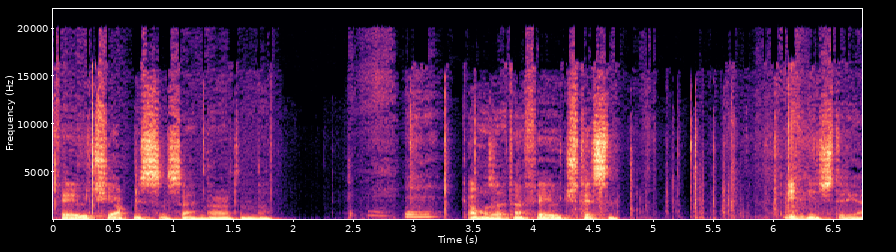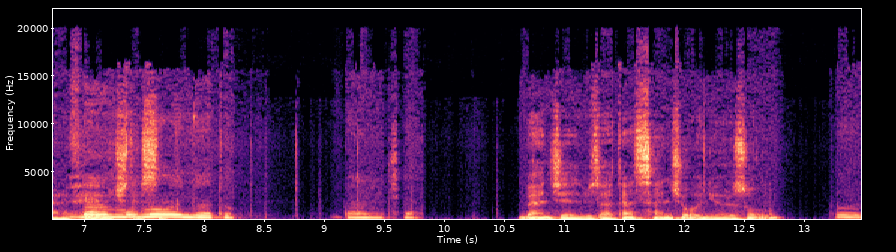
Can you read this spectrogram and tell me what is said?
F3 yapmışsın sen de ardından. Ama zaten F3'tesin. İlginçtir yani ben F3'tesin. bunu oynadım. Bence. Bence zaten sence oynuyoruz oğlum. Dur.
